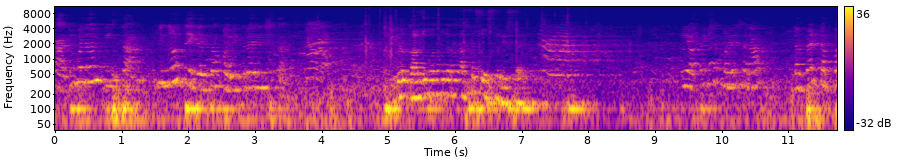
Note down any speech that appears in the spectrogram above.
काजू बदाम पिस्ता विनोद तेगलचा पवित्र रिश्ता. इकडं काजू बदाम जरा जास्त स्वस्त दिसत आहे ही अपेक्षा महेशराव डब्यात टप्पा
